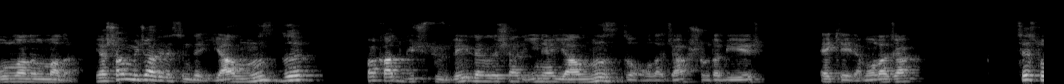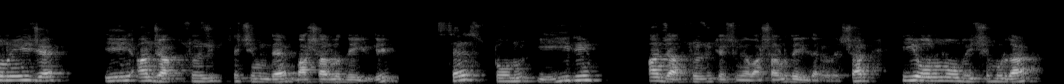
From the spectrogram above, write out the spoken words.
kullanılmalı. Yaşam mücadelesinde yalnızdı fakat güçsüz değil arkadaşlar. Yine yalnızdı olacak. Şurada bir ek eylem olacak. Ses tonu iyice iyi ancak sözcük seçiminde başarılı değildi. Ses tonu iyiydi ancak sözcük seçiminde başarılı değildi arkadaşlar. İyi olumlu olduğu için burada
